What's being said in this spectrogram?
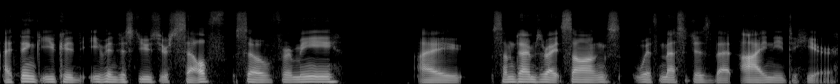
I think you could even just use yourself. So for me, I sometimes write songs with messages that I need to hear.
